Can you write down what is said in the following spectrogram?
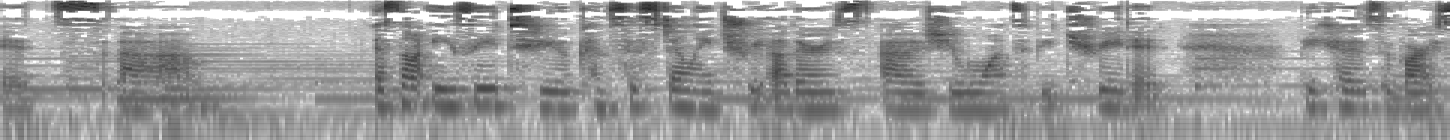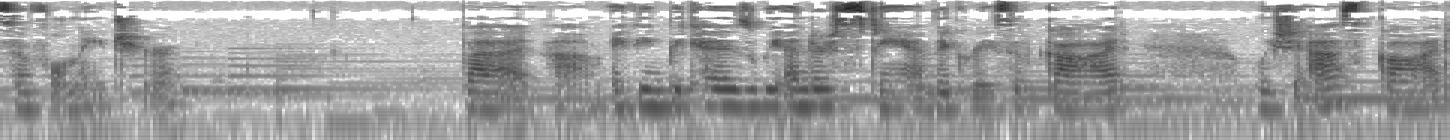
it's um, it's not easy to consistently treat others as you want to be treated because of our sinful nature. But um, I think because we understand the grace of God, we should ask God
